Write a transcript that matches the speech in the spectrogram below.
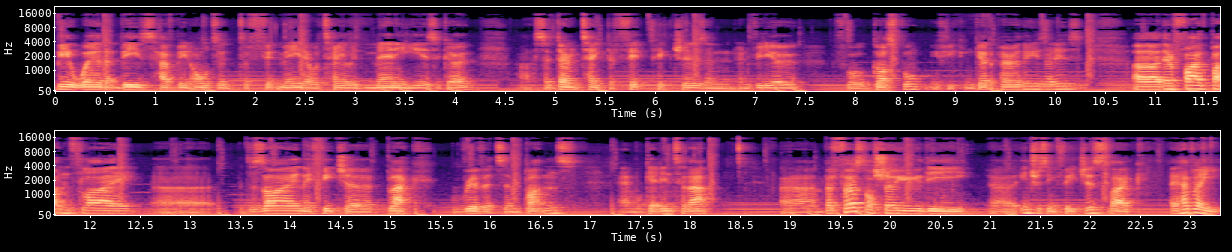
be aware that these have been altered to fit me. They were tailored many years ago. Uh, so don't take the fit pictures and, and, video for gospel, if you can get a pair of these, that is. Uh, they're a five button fly uh, design. They feature black rivets and buttons, and we'll get into that. Um, but first I'll show you the uh, interesting features, like they have a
